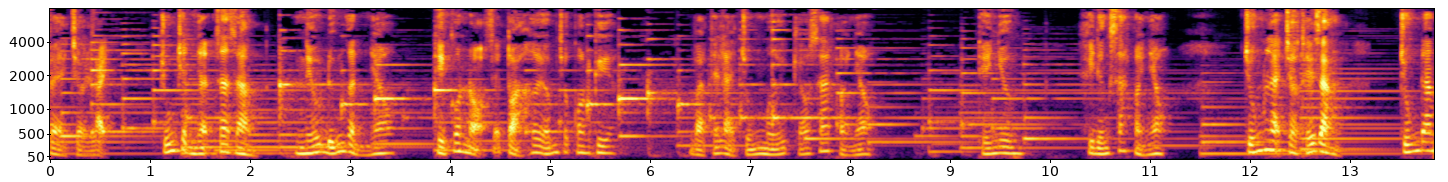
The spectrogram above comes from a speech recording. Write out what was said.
về trời lạnh chúng chợt nhận ra rằng nếu đứng gần nhau thì con nọ sẽ tỏa hơi ấm cho con kia. Và thế là chúng mới kéo sát vào nhau. Thế nhưng, khi đứng sát vào nhau, chúng lại chợt thấy rằng chúng đang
